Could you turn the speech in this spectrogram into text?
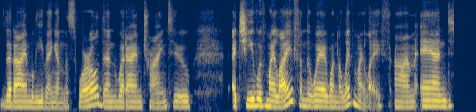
that I'm leaving in this world and what I'm trying to achieve with my life and the way I want to live my life. Um, and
